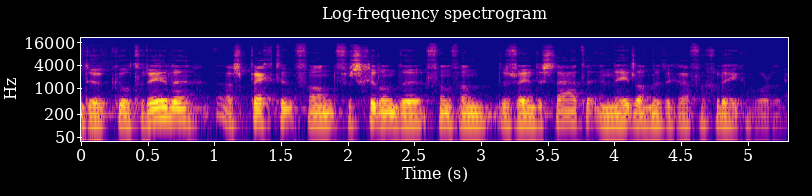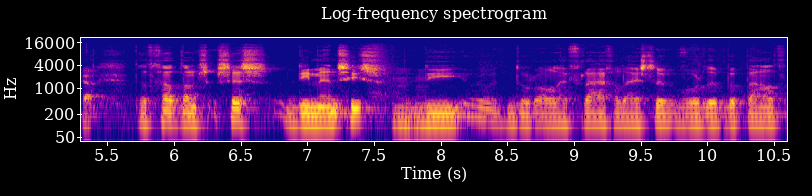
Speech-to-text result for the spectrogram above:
de culturele aspecten van verschillende van, van de Verenigde Staten en Nederland met elkaar vergeleken worden. Ja. Dat gaat langs zes dimensies mhm. die door allerlei vragenlijsten worden bepaald.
